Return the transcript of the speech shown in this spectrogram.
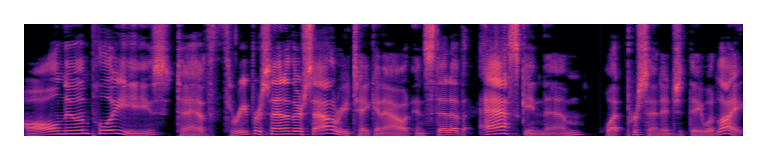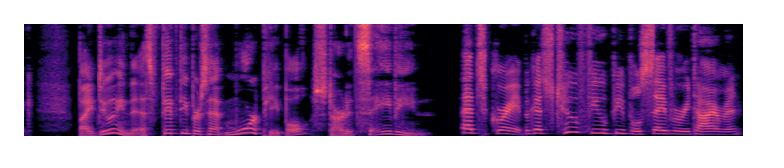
all new employees to have 3% of their salary taken out instead of asking them what percentage they would like. By doing this, 50% more people started saving. That's great because too few people save for retirement.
